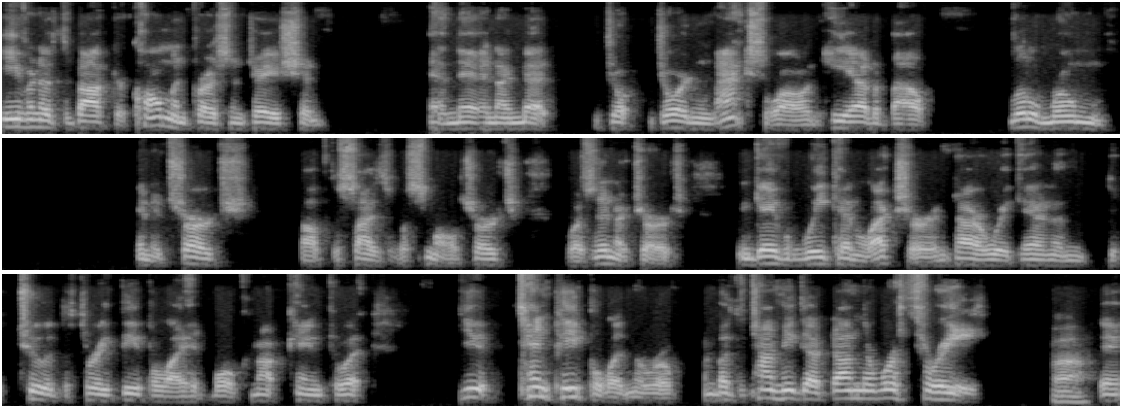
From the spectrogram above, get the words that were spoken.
even at the Dr. Coleman presentation, and then I met jo- Jordan Maxwell, and he had about little room in a church, about the size of a small church, was in a church, and gave a weekend lecture, entire weekend. And the two of the three people I had woken up came to it you 10 people in the room. And by the time he got done, there were three. Wow. They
